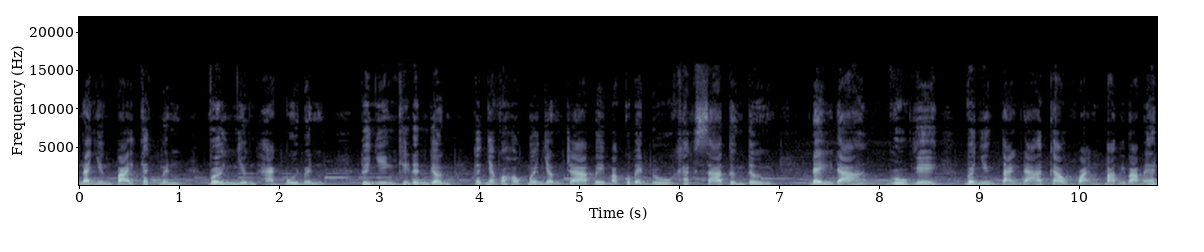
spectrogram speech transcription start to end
là những bãi cát mịn với những hạt bụi mịn. Tuy nhiên khi đến gần, các nhà khoa học mới nhận ra bề mặt của Bennu khác xa tưởng tượng, đầy đá, gồ ghề với những tảng đá cao khoảng 33 mét.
